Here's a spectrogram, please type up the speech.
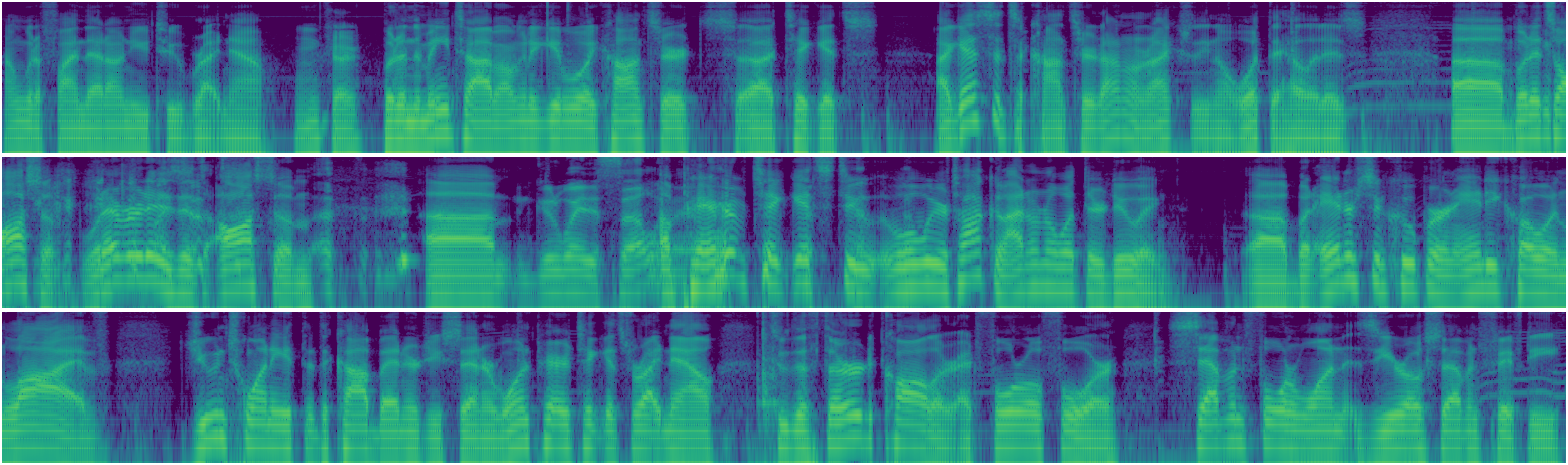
I'm gonna find that on YouTube right now. Okay. But in the meantime, I'm gonna give away concerts uh, tickets. I guess it's a concert. I don't actually know what the hell it is. Uh, but it's awesome. Whatever it is, it's awesome. Um, Good way to sell a pair of tickets to well we were talking i don't know what they're doing uh, but anderson cooper and andy cohen live june 20th at the cobb energy center. One pair of tickets right now to the third caller at 404-741-0750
